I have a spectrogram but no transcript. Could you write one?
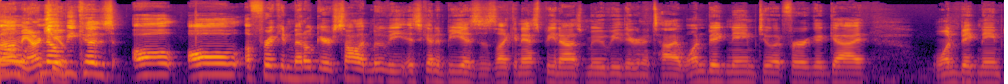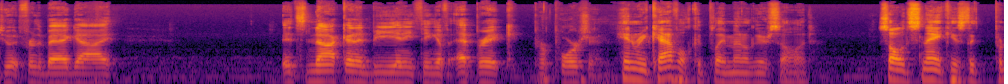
Konami, aren't no, you? No, because all all a freaking Metal Gear Solid movie is going to be is is like an espionage movie. They're going to tie one big name to it for a good guy, one big name to it for the bad guy. It's not going to be anything of epic proportion. Henry Cavill could play Metal Gear Solid. Solid Snake is the pr-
